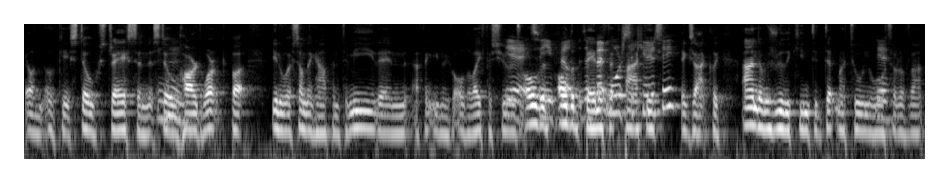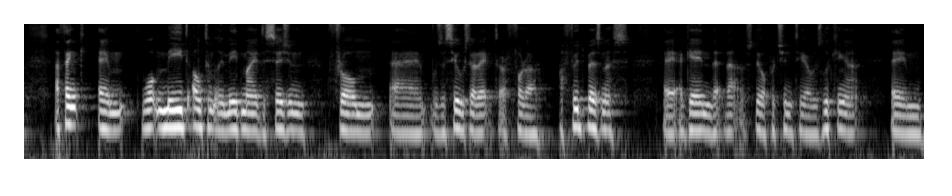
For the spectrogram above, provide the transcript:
on okay, still stress and it's still Mhm. hard work, but you know if something happened to me, then I think you know you've got all the life assurance, Yeah, all so the all the there's a bit benefit more package. security? Exactly, and I was really keen to dip my toe in the Yeah. water of that. I think um, what made ultimately made my decision from uh, was a sales director for a, a food business. Uh, again, that that was the opportunity I was looking at, um,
